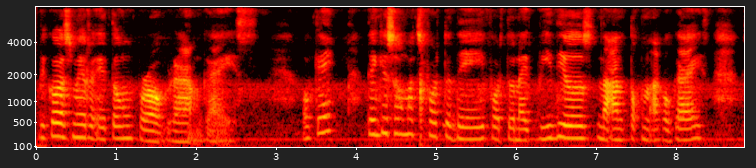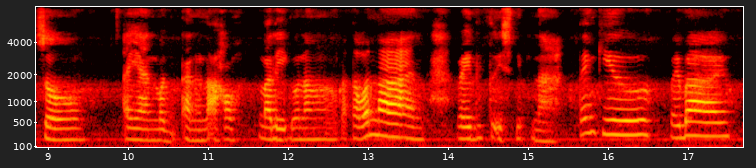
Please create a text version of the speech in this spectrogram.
because meron itong program guys. Okay? Thank you so much for today for tonight videos. Naantok na ako guys. So ayan, mag, ano na ako, maligo ng katawan na and ready to sleep na. Thank you. Bye-bye.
